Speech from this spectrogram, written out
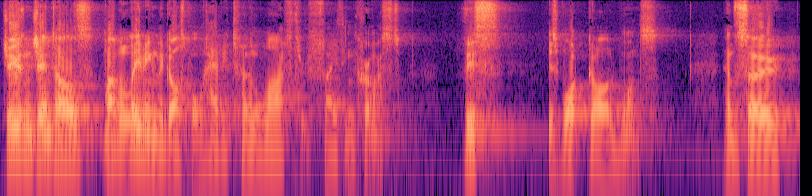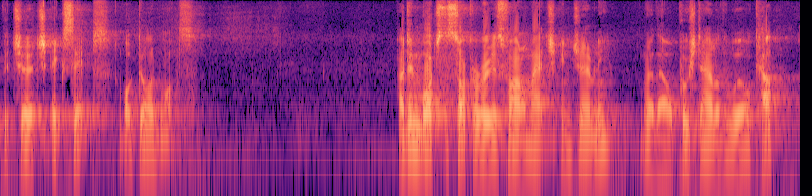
Jews and Gentiles, by believing the gospel, have eternal life through faith in Christ. This is what God wants. And so the church accepts what God wants. I didn't watch the Socceroos' final match in Germany, where they were pushed out of the World Cup.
